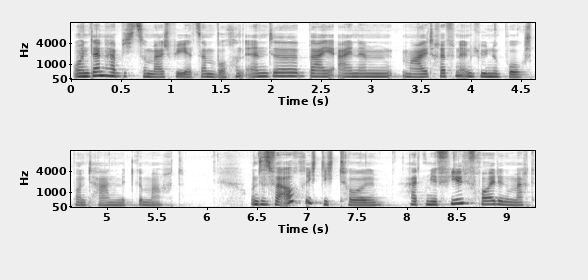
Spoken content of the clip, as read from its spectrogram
Und dann habe ich zum Beispiel jetzt am Wochenende bei einem Maltreffen in Lüneburg spontan mitgemacht. Und es war auch richtig toll. Hat mir viel Freude gemacht.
